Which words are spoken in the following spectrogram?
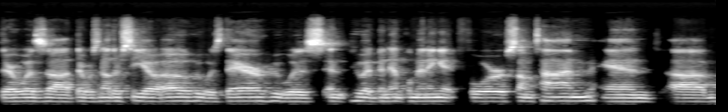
there was uh, there was another COO who was there who was and who had been implementing it for some time, and um,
